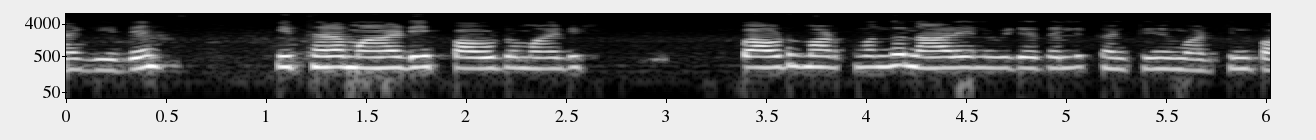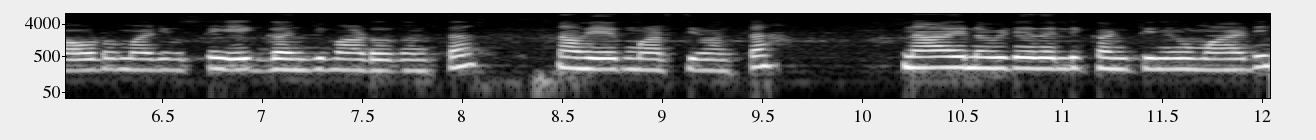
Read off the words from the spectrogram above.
ಆಗಿದೆ. ಈ ಥರ ಮಾಡಿ ಪೌಡ್ರ್ ಮಾಡಿ ಪೌಡ್ರ್ ಮಾಡ್ಕೊಂಬಂದು ನಾಳಿನ ವೀಡಿಯೋದಲ್ಲಿ ಕಂಟಿನ್ಯೂ ಮಾಡ್ತೀನಿ. ಪೌಡ್ರ್ ಮಾಡಿ ಮತ್ತು ಹೇಗೆ ಗಂಜಿ ಮಾಡೋದು ಅಂತ ನಾವು ಹೇಗೆ ಮಾಡ್ತೀವಂತ ನಾಳಿನ ವೀಡಿಯೋದಲ್ಲಿ ಕಂಟಿನ್ಯೂ ಮಾಡಿ.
